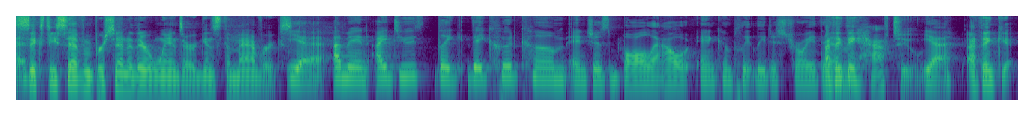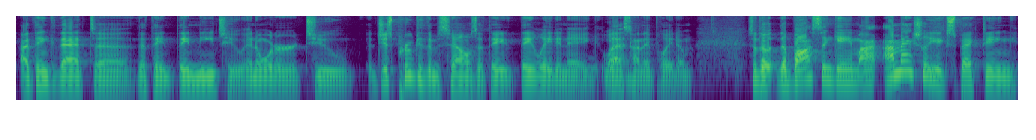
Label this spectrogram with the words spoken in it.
sixty seven percent of their wins are against the Mavericks. Yeah, I mean, I do like they could come and just ball out and completely destroy them. I think they have to. yeah, I think I think that uh, that they they need to in order to just prove to themselves that they they laid an egg last time they played them. So the the Boston game, I, I'm actually expecting.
